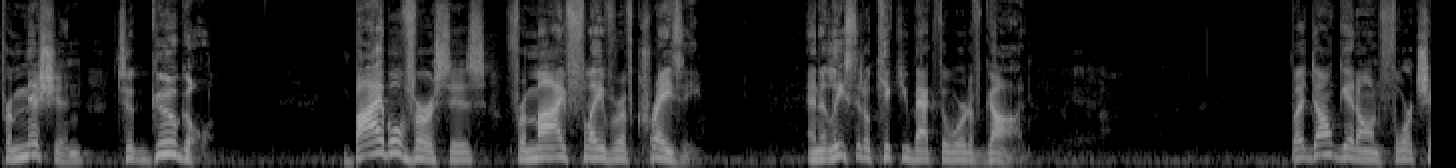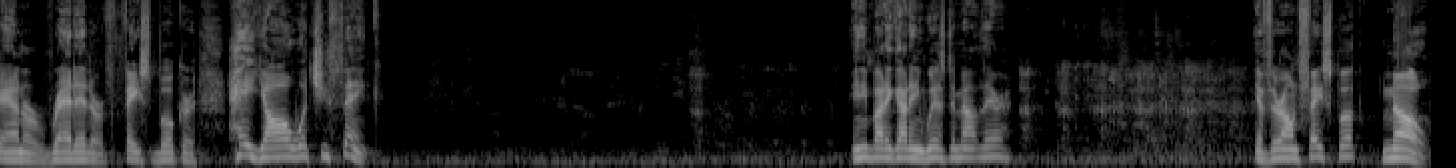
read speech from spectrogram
permission to Google Bible verses for my flavor of crazy. And at least it'll kick you back the Word of God. But don't get on 4chan or Reddit or Facebook or, hey, y'all, what you think? Anybody got any wisdom out there? If they're on Facebook, no.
